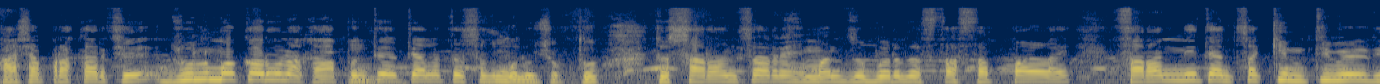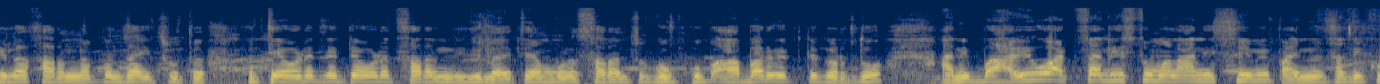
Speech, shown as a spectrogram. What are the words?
अशा प्रकारचे जुल्म करू नका. आपण ते त्याला तसंच म्हणू शकतो. तर सरांचा रेहमान जबरदस्त असा पळलाय. सरांनी त्यांचा किमती वेळ दिला. सरांना पण जायचं होतं. पण तेवढ्यातल्या तेवढ्यात सरांनी दिलाय. त्यामुळे सरांचं खूप खूप आभार व्यक्त करतो. आणि भावी वाटचालीस तुम्हाला आणि सेमी फायनलसाठी खूप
